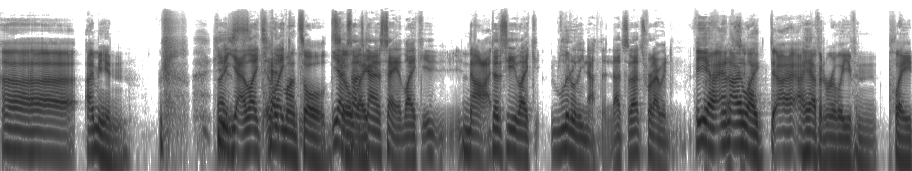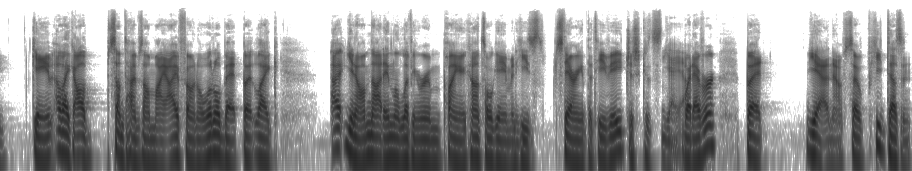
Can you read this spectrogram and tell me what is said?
uh i mean he's Like, yeah, like 10 like, months old Yeah, so so I was like, gonna say like Not. Does he like literally nothing? That's that's what I would. Yeah, and I like I, I haven't really even played game like I'll sometimes on my iPhone a little bit, but like I, you know I'm not in the living room playing a console game and he's staring at the TV just because Yeah, yeah. whatever. But yeah, no, so he doesn't.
